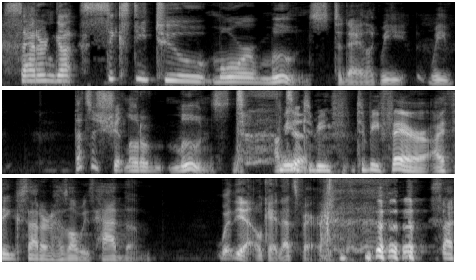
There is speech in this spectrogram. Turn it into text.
Saturn got 62 more moons today. Like we we that's a shitload of moons. I mean, to, to be to be fair, I think Saturn has always had them. Well, yeah, okay, that's fair.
